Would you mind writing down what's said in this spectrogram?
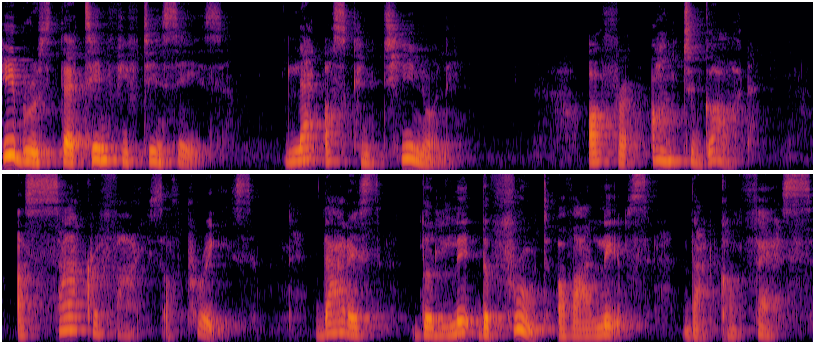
Hebrews 13 15 says, Let us continually offer unto God a sacrifice of praise. That is the, the fruit of our lips that confess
